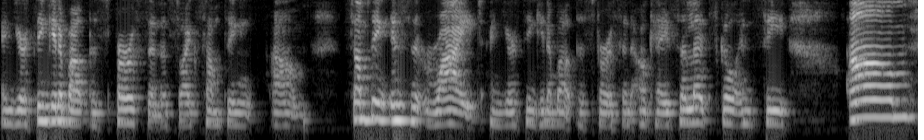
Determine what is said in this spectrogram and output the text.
And you're thinking about this person. It's like something, um, something isn't right, and you're thinking about this person. Okay, so let's go and see. Um,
